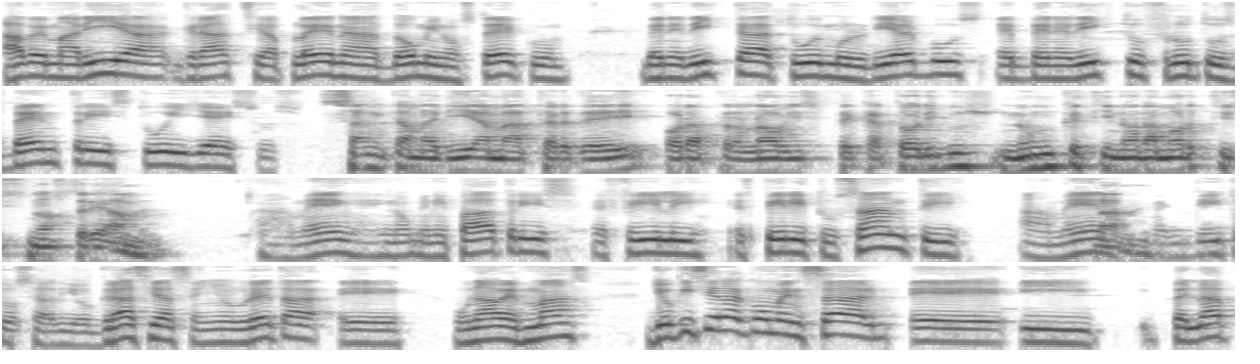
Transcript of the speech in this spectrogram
Ave María, gracia plena, Dominus tecum, benedicta tu in mulieribus, et benedictus fructus ventris tui, Iesus. Sancta Maria, Mater Dei, ora pro nobis peccatoribus, nunc et in hora mortis nostre. Amen. Amén. In nomine Patris, et Filii, Spiritus Santi. Amén. Amén. Bendito sea Dios. Gracias, señor Ureta. Eh, una vez más, yo quisiera comenzar eh, y ¿verdad?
